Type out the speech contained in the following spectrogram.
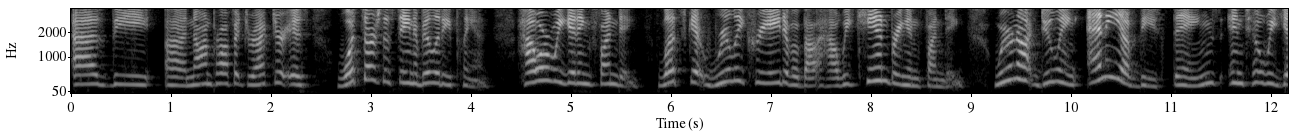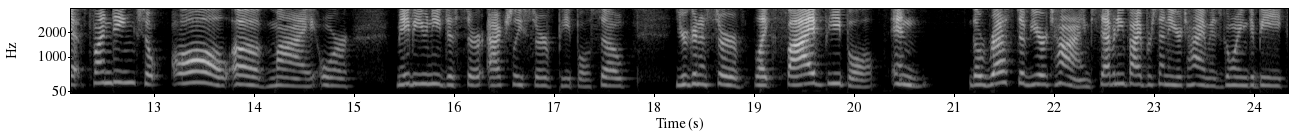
as the uh, nonprofit director is what's our sustainability plan? How are we getting funding? Let's get really creative about how we can bring in funding. We're not doing any of these things until we get funding. So, all of my, or maybe you need to ser- actually serve people. So, you're going to serve like five people and the rest of your time, 75% of your time, is going to be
